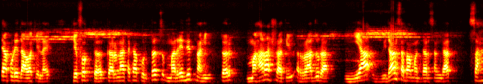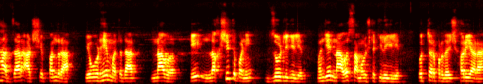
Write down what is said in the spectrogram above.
त्यापुढे दावा केला आहे हे फक्त कर्नाटकापुरतंच मर्यादित नाही तर महाराष्ट्रातील राजुरा या विधानसभा मतदारसंघात सहा हजार आठशे पंधरा एवढे मतदार नावं ही लक्षितपणे जोडली गेली आहेत म्हणजे नावं समाविष्ट केली गेली आहेत उत्तर प्रदेश हरियाणा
